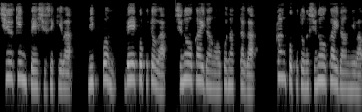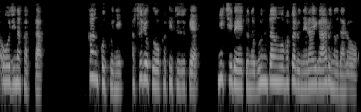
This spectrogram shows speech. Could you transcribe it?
習近平主席は日本、米国とは首脳会談を行ったが、韓国との首脳会談には応じなかった。韓国に圧力をかけ続け、日米との分断を図る狙いがあるのだろう。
